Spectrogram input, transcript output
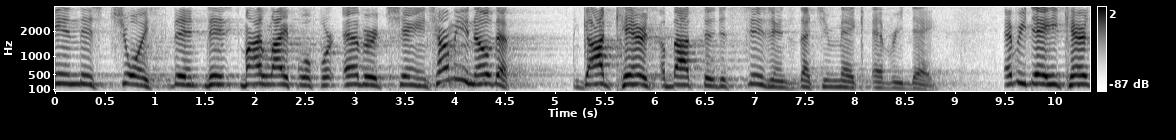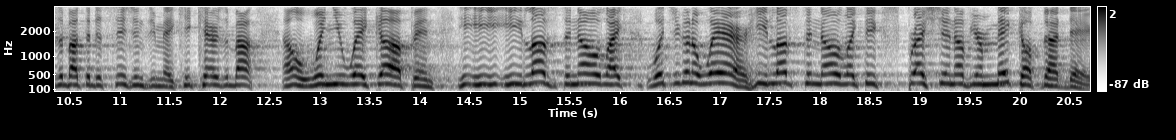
in this choice, then, then my life will forever change. How many know that God cares about the decisions that you make every day? Every day he cares about the decisions you make. He cares about oh, when you wake up, and he, he, he loves to know like what you're gonna wear. He loves to know like the expression of your makeup that day,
